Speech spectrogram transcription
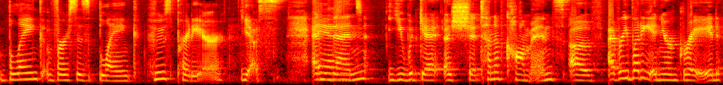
blank versus blank, who's prettier? Yes. And, And- then you would get a shit ton of comments of everybody in your grade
